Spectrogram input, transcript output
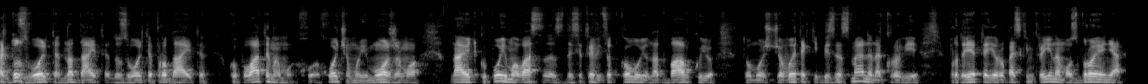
Так дозвольте, надайте, дозвольте, продайте. Купувати ми хочемо і можемо. Навіть купуємо вас з 10% надбавкою, тому що ви такі бізнесмени на крові продаєте європейським країнам озброєння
